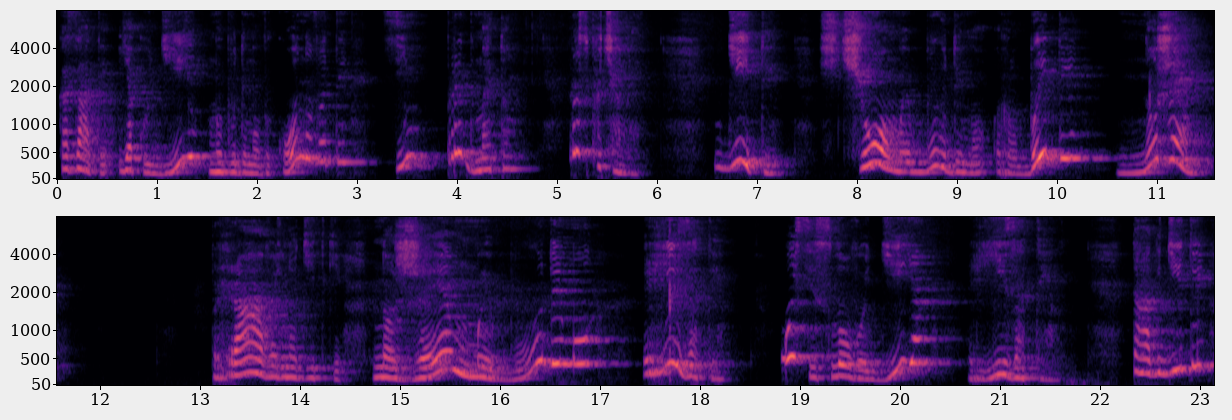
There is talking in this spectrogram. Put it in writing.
казати, яку дію ми будемо виконувати цим предметом. Розпочали. Діти, що ми будемо робити ножем? Правильно, дітки, ножем ми будемо різати. Ось і слово дія різати. Так, діти,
